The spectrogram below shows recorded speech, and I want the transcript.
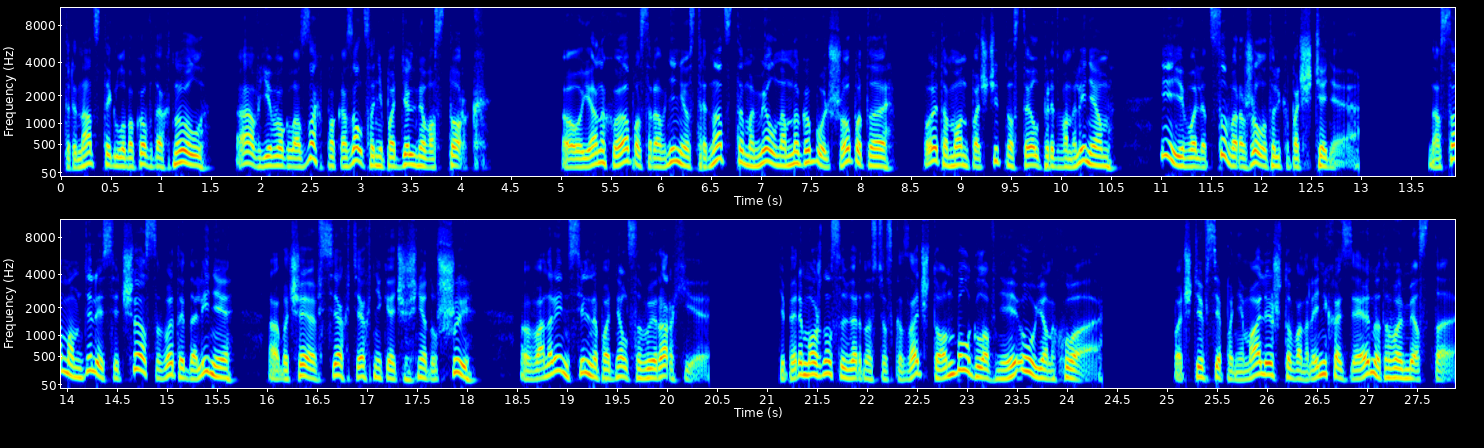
Тринадцатый глубоко вдохнул, а в его глазах показался неподдельный восторг. У Ян Хуа по сравнению с тринадцатым имел намного больше опыта, поэтому он почтительно стоял перед Ван Линем, и его лицо выражало только почтение. На самом деле сейчас, в этой долине, обучая всех технике очищения души, Ван Линь сильно поднялся в иерархии. Теперь можно с уверенностью сказать, что он был главнее у Ян Хуа. Почти все понимали, что Ван Линь хозяин этого места.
